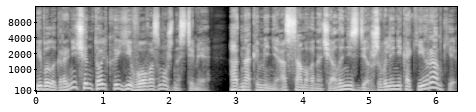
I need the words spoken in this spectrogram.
и был ограничен только его возможностями. Однако меня с самого начала не сдерживали никакие рамки.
